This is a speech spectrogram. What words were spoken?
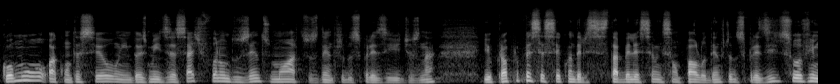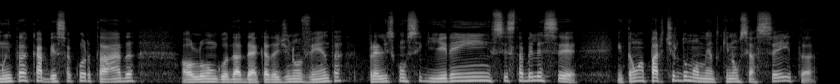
Como aconteceu em 2017, foram 200 mortos dentro dos presídios, né? E o próprio PCC, quando ele se estabeleceu em São Paulo dentro dos presídios, houve muita cabeça cortada ao longo da década de 90 para eles conseguirem se estabelecer. Então, a partir do momento que não se aceita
